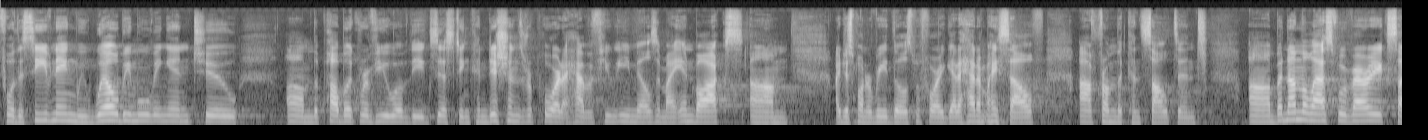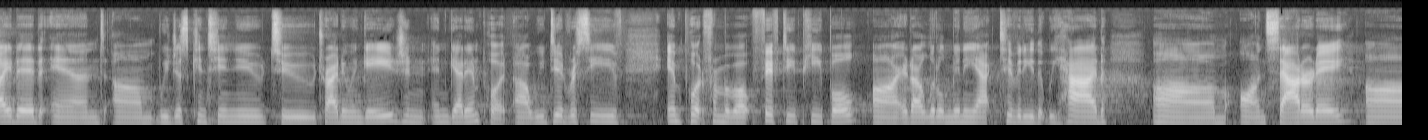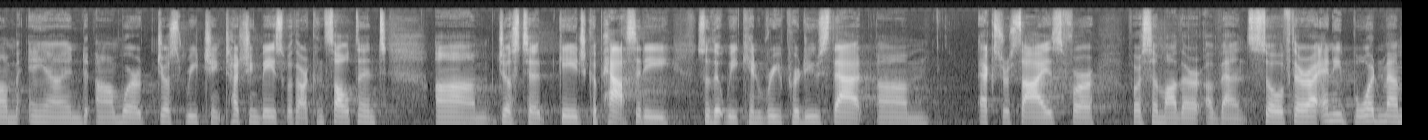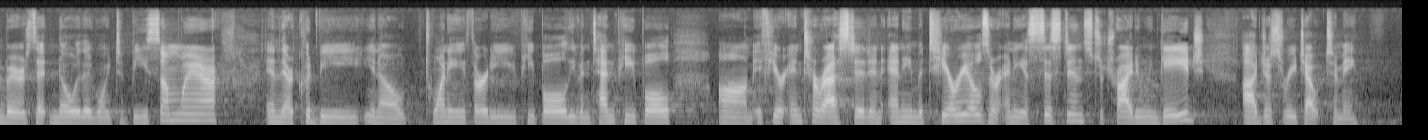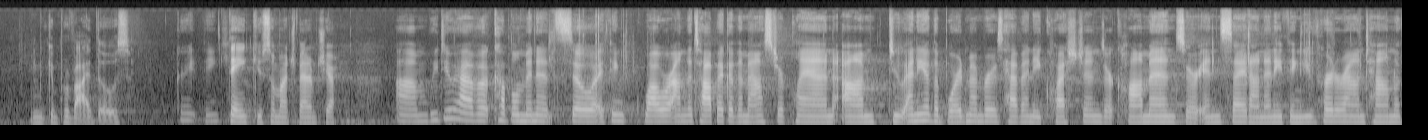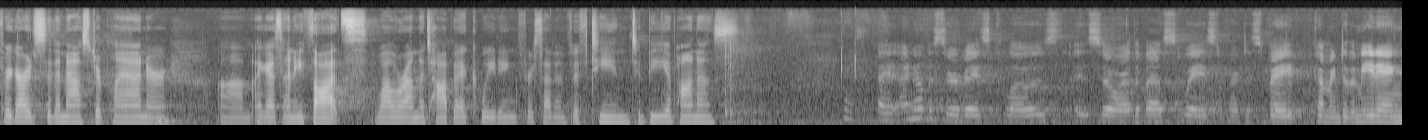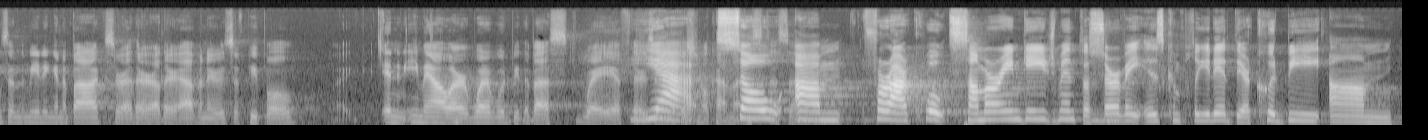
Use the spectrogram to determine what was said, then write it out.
for this evening. We will be moving into um, the public review of the existing conditions report. I have a few emails in my inbox. Um, I just want to read those before I get ahead of myself uh, from the consultant. Uh, But nonetheless, we're very excited, and um, we just continue to try to engage and and get input. Uh, We did receive input from about 50 people uh, at our little mini activity that we had um, on Saturday, um, and um, we're just reaching, touching base with our consultant, um, just to gauge capacity so that we can reproduce that um, exercise for, for some other events. So if there are any board members that know they're going to be somewhere, and there could be, you know, 20, 30 people, even 10 people, um, if you're interested in any materials or any assistance to try to engage, uh, just reach out to me. and We can provide those. Great, thank you. Thank you so much, Madam Chair. Um, We do have a couple minutes, so I think while we're on the topic of the master plan, um, do any of the board members have any questions or comments or insight on anything you've heard around town with regards to the master plan, or um, I guess any thoughts while we're on the topic, waiting for 7:15 to be upon us? I, I know the survey's closed, so are the best ways to participate coming to the meetings and the meeting in a box, or are there other avenues of people like, in an email, or what would be the best way if there's any additional comments? So, um, for our quote summer engagement, the survey is completed. There could be, um,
